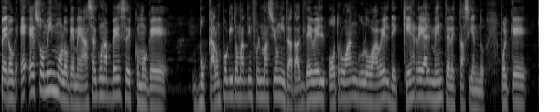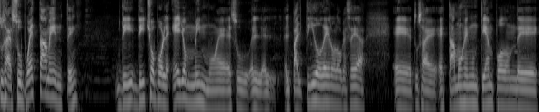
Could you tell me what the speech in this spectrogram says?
pero es eso mismo lo que me hace algunas veces como que buscar un poquito más de información y tratar de ver otro ángulo a ver de qué realmente le está haciendo. Porque, tú sabes, supuestamente, dicho por ellos mismos, eh, el, partido de él o lo que sea, tú sabes, estamos en un tiempo donde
